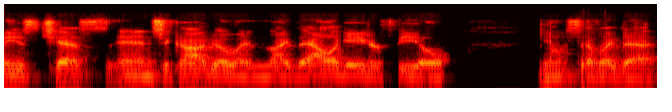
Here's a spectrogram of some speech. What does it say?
70s chess and Chicago and like the alligator feel, you know, stuff like that.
